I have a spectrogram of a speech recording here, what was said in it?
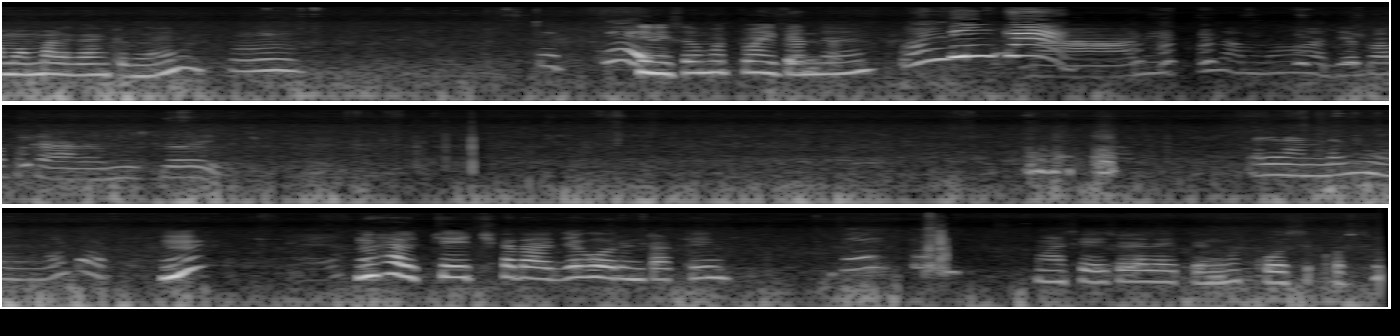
అమ్మమ్మ అలాగే అంటుంది. తినేసా మొత్తం అయిపోయిందా? అదే పాప కాలం ఇంట్లో ఉమ్? నువ్వు హెల్ప్ చేయొచ్చు కదా అజయ్ గోరింటాకి. మా చేయి చూడాలి అయిపోయింది. కోసి కోసి.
